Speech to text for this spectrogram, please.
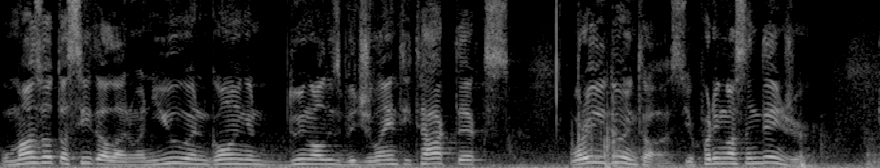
When you and going and doing all these vigilante tactics, what are you doing to us? You're putting us in danger. He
